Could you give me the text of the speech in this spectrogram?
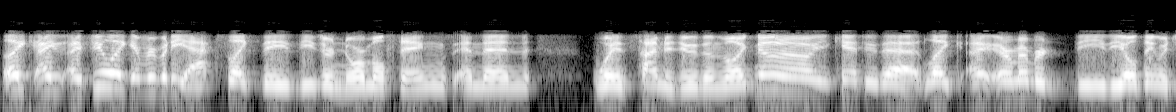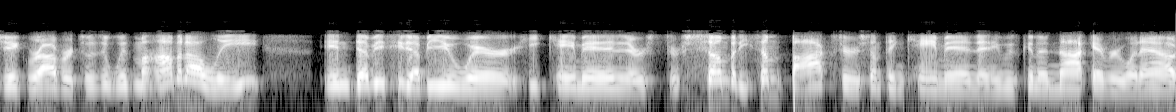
like I I feel like everybody acts like they these are normal things, and then when it's time to do them, they're like, no, no, you can't do that. Like I I remember the the old thing with Jake Roberts. Was it with Muhammad Ali? in WCW where he came in or or somebody some boxer or something came in and he was going to knock everyone out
